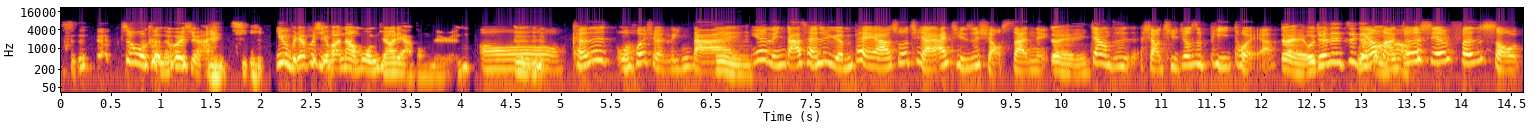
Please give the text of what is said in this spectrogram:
子，所以我可能会选安琪，因为我比较不喜欢那种莫名其妙俩公的人。哦，嗯、可是我会选琳达、欸嗯，因为琳达才是原配啊。说起来，安琪是小三呢、欸。对，这样子小琪就是劈腿啊。对，我觉得这个你要嘛就是先分手，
